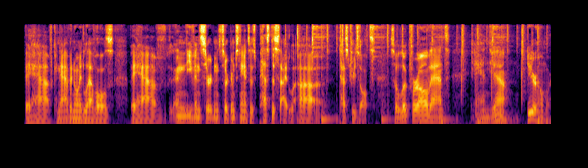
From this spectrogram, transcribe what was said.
they have cannabinoid levels, they have, and even certain circumstances, pesticide uh, test results. So look for all that, and yeah, do your homework.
